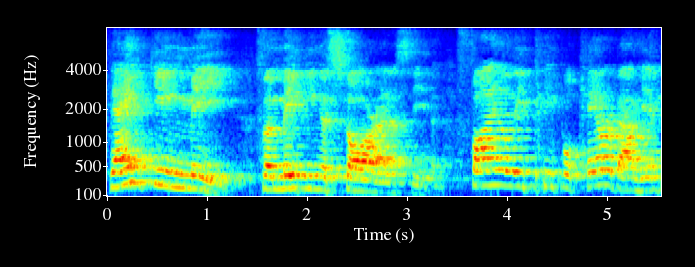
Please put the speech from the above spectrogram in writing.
thanking me for making a star out of Steven. Finally, people care about him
